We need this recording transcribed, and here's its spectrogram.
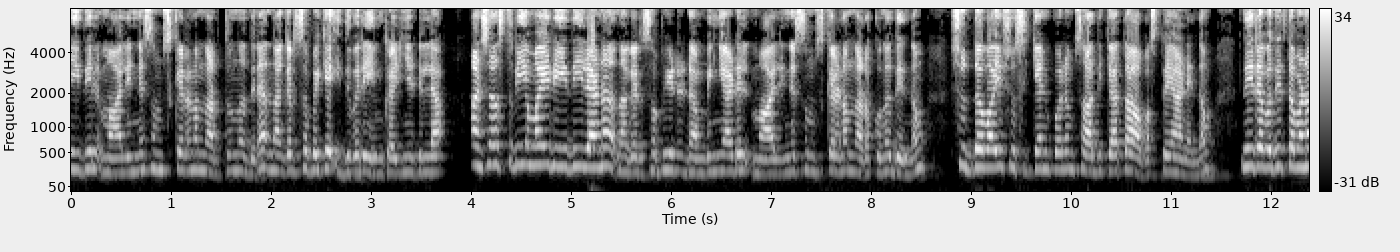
രീതിയിൽ മാലിന്യ സംസ്കരണം നടത്തുന്നതിന് നഗരസഭയ്ക്ക് ഇതുവരെയും കഴിഞ്ഞിട്ടില്ല. അശാസ്ത്രീയമായ രീതിയിലാണ് നഗരസഭയുടെ ഡംപിംഗ് യാർഡിൽ മാലിന്യ സംസ്കരണം നടക്കുന്നതെന്നും ശുദ്ധവായു ശ്വസിക്കാൻ പോലും സാധിക്കാത്ത അവസ്ഥയാണെന്നും നിരവധി തവണ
